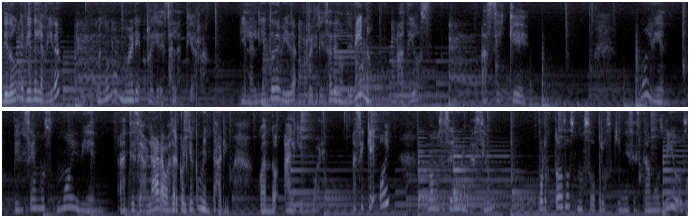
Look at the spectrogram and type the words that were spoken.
de dónde viene la vida? Cuando uno muere regresa a la tierra y el aliento de vida regresa de donde vino, a Dios. Así que, muy bien, pensemos muy bien antes de hablar o hacer cualquier comentario cuando alguien muere. Así que hoy vamos a hacer una oración por todos nosotros quienes estamos vivos.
